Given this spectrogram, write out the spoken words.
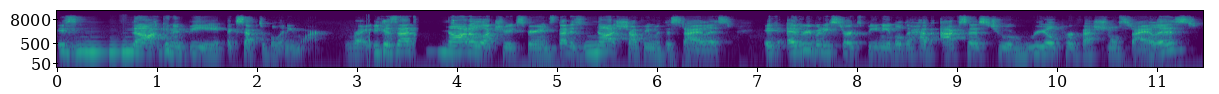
is not going to be acceptable anymore. Right. Because that's not a luxury experience. That is not shopping with a stylist. If everybody starts being able to have access to a real professional stylist,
